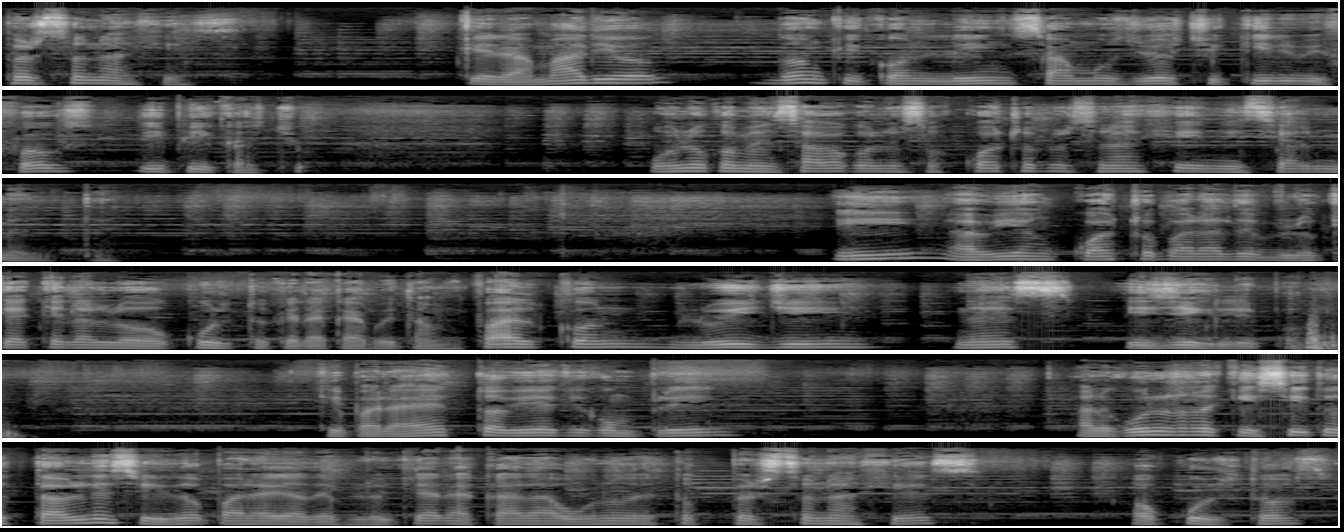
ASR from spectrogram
personajes, que era Mario, Donkey Kong, Link, Samus, Yoshi, Kirby, Fox y Pikachu. Uno comenzaba con esos cuatro personajes inicialmente. Y habían cuatro para desbloquear que eran los ocultos, que era Capitán Falcon, Luigi, Ness y Jigglypuff. Que para esto había que cumplir algunos requisitos establecidos para desbloquear a cada uno de estos personajes ocultos.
